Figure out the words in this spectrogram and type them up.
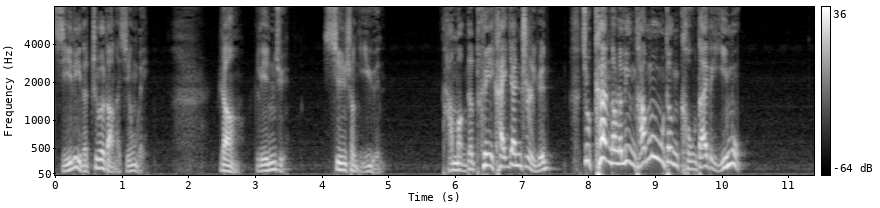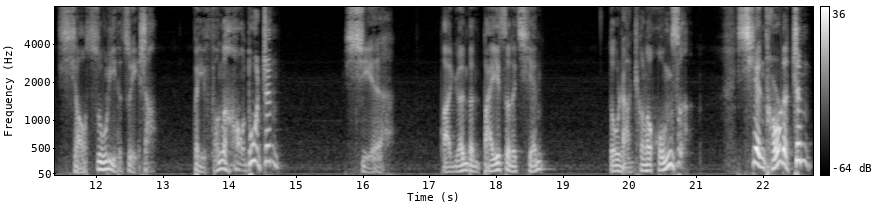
极力的遮挡的行为，让邻居心生疑云。他猛地推开燕志云，就看到了令他目瞪口呆的一幕：小苏丽的嘴上被缝了好多针，血把原本白色的钱都染成了红色，线头的针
